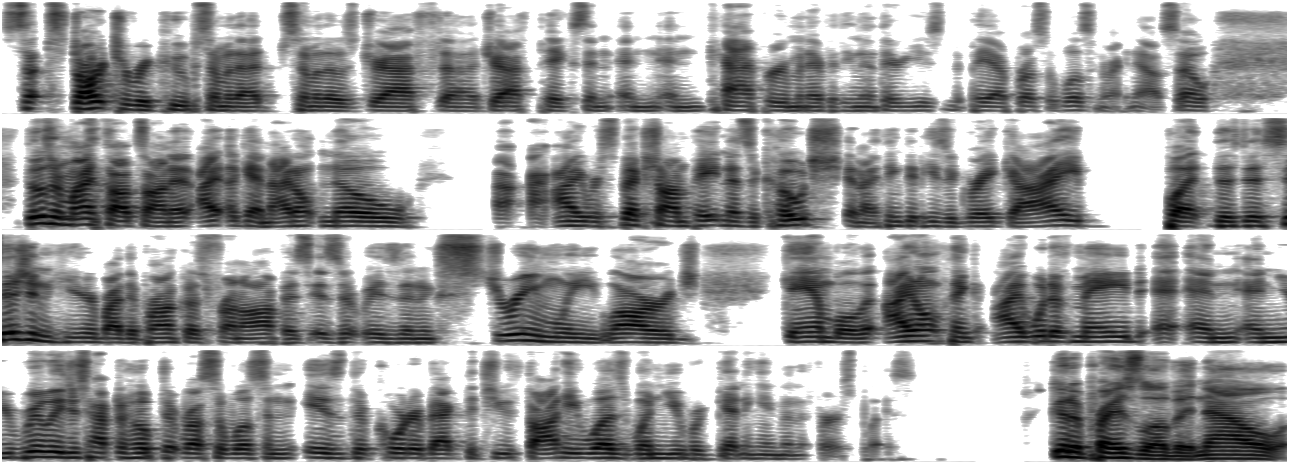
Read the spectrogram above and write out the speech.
start to recoup some of that some of those draft uh, draft picks and, and and cap room and everything that they're using to pay up Russell Wilson right now. So those are my thoughts on it. I, again, I don't know. I, I respect Sean Payton as a coach, and I think that he's a great guy. But the decision here by the Broncos front office is is an extremely large gamble that I don't think I would have made. And and you really just have to hope that Russell Wilson is the quarterback that you thought he was when you were getting him in the first place. Good appraisal of it. Now,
